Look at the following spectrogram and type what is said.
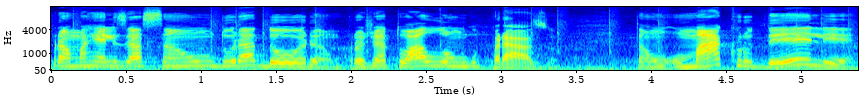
para uma realização duradoura, um projeto a longo prazo. Então, o macro dele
